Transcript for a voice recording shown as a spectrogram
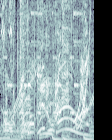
おっとひどい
